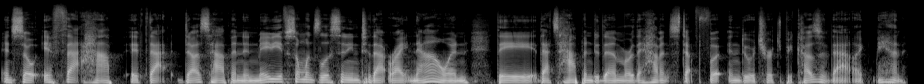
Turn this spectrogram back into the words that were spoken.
and so if that hap- if that does happen, and maybe if someone's listening to that right now, and they that's happened to them, or they haven't stepped foot into a church because of that, like man,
